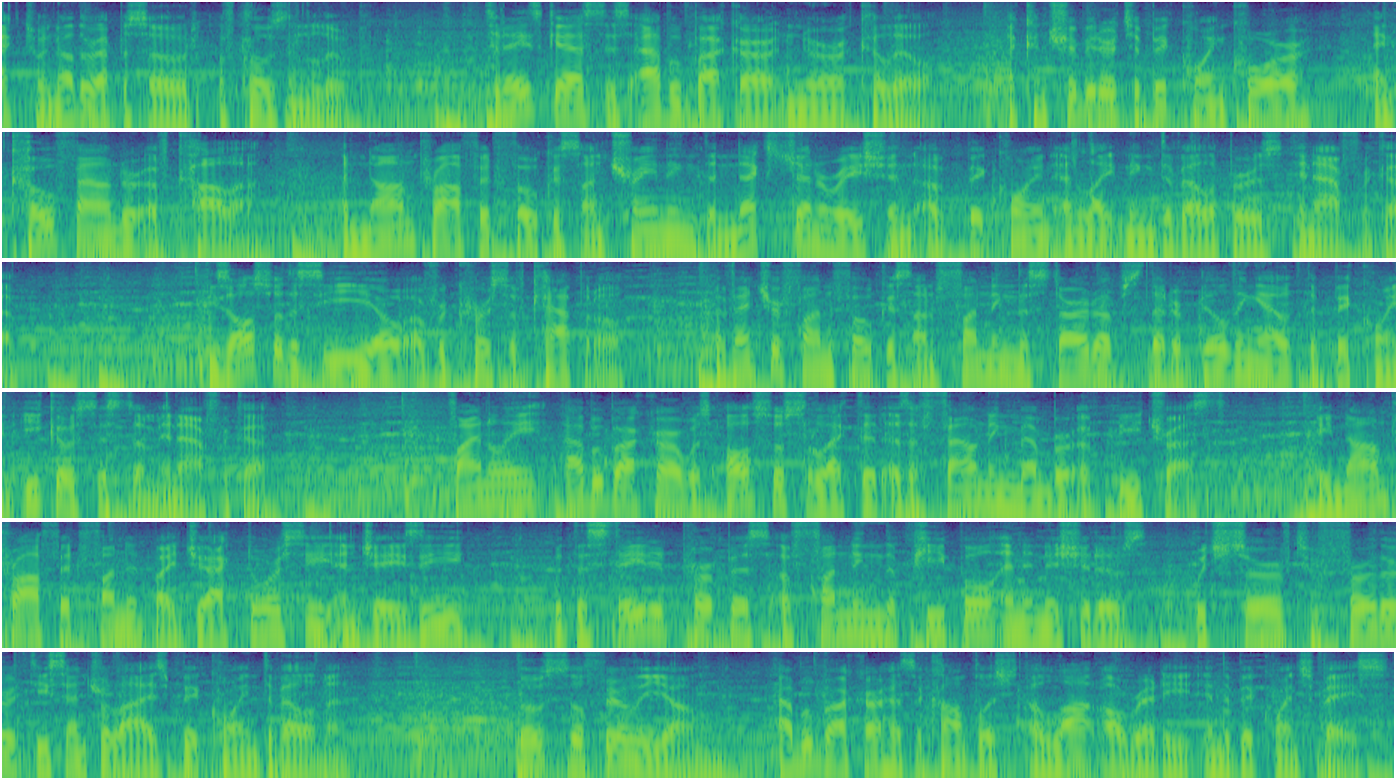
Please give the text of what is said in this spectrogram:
Back to another episode of Closing the Loop. Today's guest is Abu Bakr Nur Khalil, a contributor to Bitcoin Core and co founder of Qala, a nonprofit focused on training the next generation of Bitcoin and Lightning developers in Africa. He's also the CEO of Recursive Capital, a venture fund focused on funding the startups that are building out the Bitcoin ecosystem in Africa. Finally, Abu Bakr was also selected as a founding member of Btrust, a nonprofit funded by Jack Dorsey and Jay Z with the stated purpose of funding the people and initiatives which serve to further decentralize Bitcoin development. Though still fairly young, Abu Bakr has accomplished a lot already in the Bitcoin space,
